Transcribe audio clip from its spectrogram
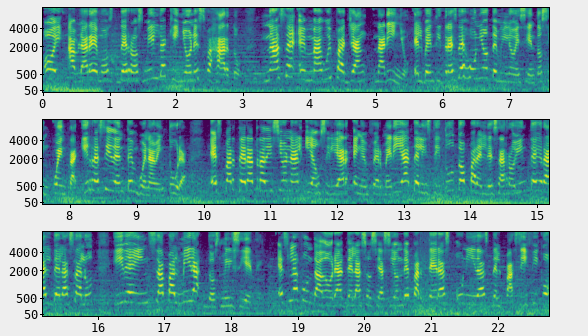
Hoy hablaremos de Rosmilda Quiñones Fajardo. Nace en Maguipayán, Nariño, el 23 de junio de 1950 y residente en Buenaventura. Es partera tradicional y auxiliar en enfermería del Instituto para el Desarrollo Integral de la Salud y de INSA Palmira 2007. Es la fundadora de la Asociación de Parteras Unidas del Pacífico,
